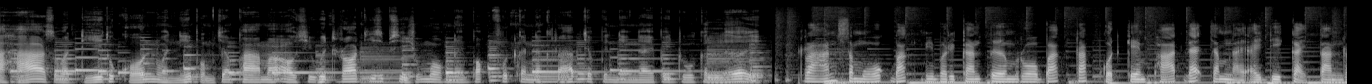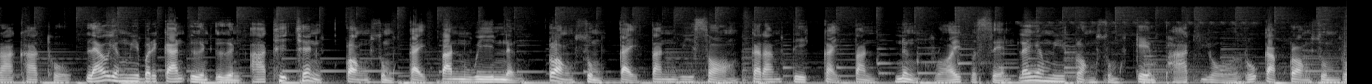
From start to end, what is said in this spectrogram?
ฮ่าฮ่าสวัสดีทุกคนวันนี้ผมจะพามาเอาชีวิตรอด 24 ชั่วโมงในบล็อกฟุตกันนะครับ จะเป็นยังไงไปดูกันเลย ร้านสโมกบักมีบริการเติมโรบักรับกดเกมพาร์ทและจำหน่ายไอดีไก่ตันราคาถูก แล้วยังมีบริการอื่นๆ อาทิเช่น กล่องสุ่มไก่ตัน V1 กล่องสุ่มไก่ตัน V2 การันตีไก่ตัน 100%และยังมีกล่องสุ่มเกมพาร์ทโยรุกับกล่องสุ่มโร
